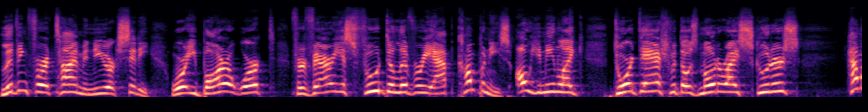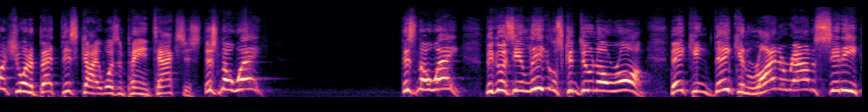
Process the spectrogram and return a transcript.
living for a time in New York City, where Ibarra worked for various food delivery app companies. Oh, you mean like DoorDash with those motorized scooters? How much you want to bet this guy wasn't paying taxes? There's no way. There's no way because the illegals can do no wrong. They can they can ride around a city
